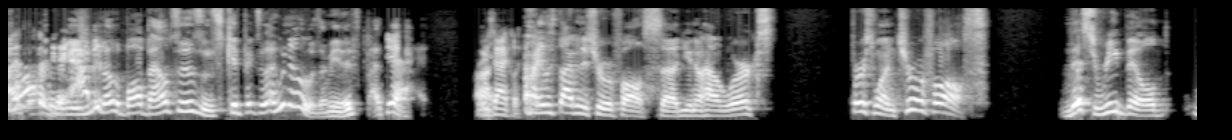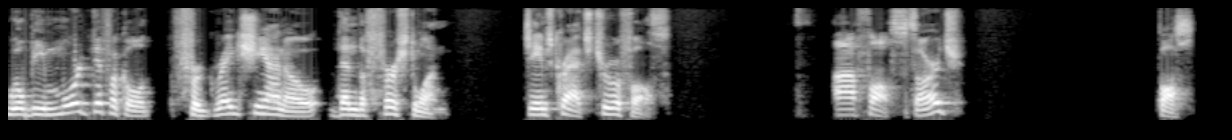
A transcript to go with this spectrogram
I, I, mean, I mean, you know, the ball bounces and this kid picks it up. Who knows? I mean, it's yeah. All exactly. Right. All right, let's dive into true or false. Uh, you know how it works. First one, true or false? This rebuild will be more difficult for Greg Schiano than the first one. James Kratch, true or false? Uh, false. Sarge? False.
